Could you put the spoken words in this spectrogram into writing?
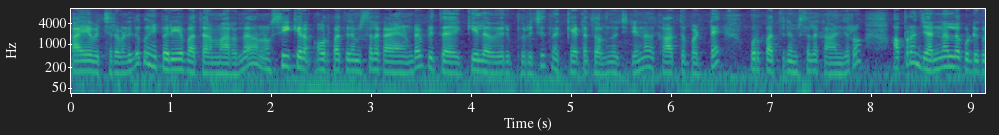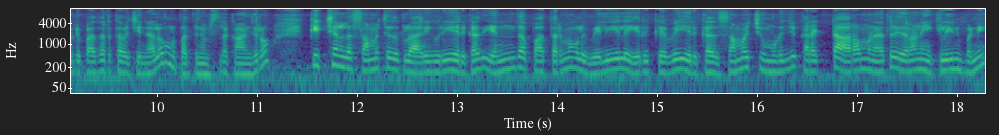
காய வச்சிட வேண்டியது. கொஞ்சம் பெரிய பாத்திரமாக இருந்தால் சீக்கிரம் ஒரு பத்து நிமிஷத்தில் காயணும்னா இப்படி த கீழே விருப்பி விரிச்சு இந்த கேட்டை திறந்து வச்சிட்டிங்கன்னா அது காற்றுப்பட்டு ஒரு பத்து நிமிஷத்தில் காஞ்சிரும். அப்புறம் ஜன்னலில் குட்டி குட்டி பாத்திரத்தை வச்சினாலும் உங்களுக்கு பத்து நிமிஷத்தில் காஞ்சிரும். கிச்சனில் சமைச்சதுக்குள்ள அறிகுறியே இருக்காது. எந்த பாத்திரமும் உங்களுக்கு வெளியில் இருக்கவே இருக்காது. சமைச்சு முடிஞ்சு கரெக்டாக அரை மணி நேரத்தில் இதெல்லாம் நீங்கள் க்ளீன் பண்ணி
